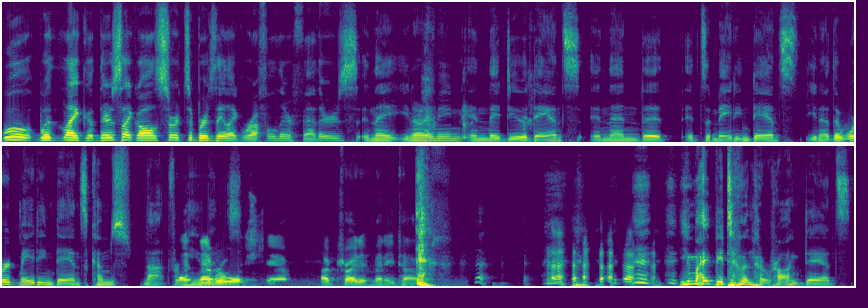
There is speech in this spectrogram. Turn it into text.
Well, with like, there's like all sorts of birds. They like ruffle their feathers, and they, you know what I mean, and they do a dance, and then the it's a mating dance. You know, the word mating dance comes not from That humans. never works, Cam. I've tried it many times. you might be doing the wrong dance.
